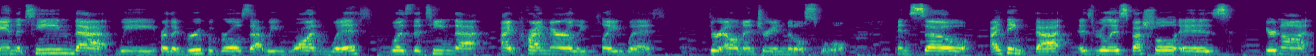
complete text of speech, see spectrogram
and the team that we or the group of girls that we won with was the team that I primarily played with through elementary and middle school. And so I think that is really special is you're not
